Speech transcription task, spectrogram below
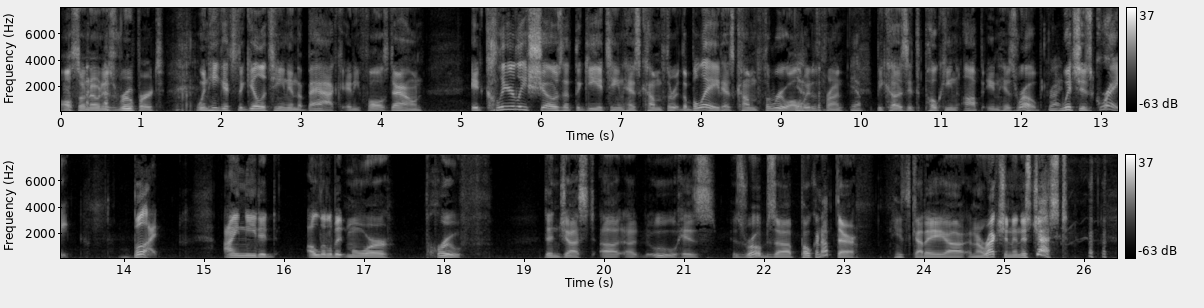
also known as Rupert, when he gets the guillotine in the back and he falls down, it clearly shows that the guillotine has come through. The blade has come through all Yep. the way to the front Yep. because it's poking up in his robe, Right. which is great. But I needed a little bit more proof than just uh, uh ooh his his robe's uh poking up there. He's got a uh, an erection in his chest.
